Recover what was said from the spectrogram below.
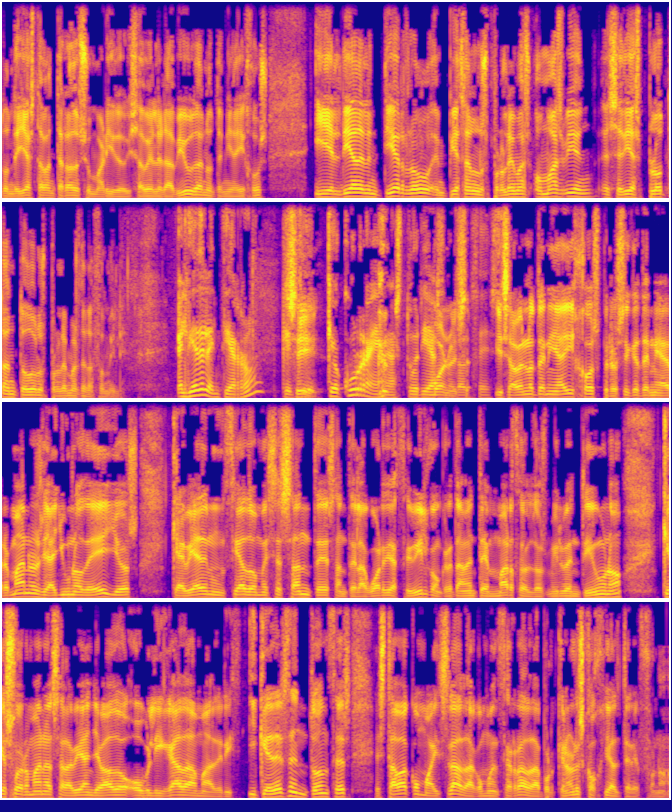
donde ya estaba enterrado su marido. Isabel era viuda, no tenía hijos. Y el día del entierro empiezan los problemas, o más bien, ese día explotan todos los problemas de la familia. ¿El día del entierro? ¿Qué, Sí. qué- qué ocurre en Asturias Bueno, entonces? Isabel no tenía hijos, pero sí que tenía hermanos y hay uno de ellos que había denunciado meses antes ante la Guardia Civil, concretamente en marzo del 2021, que su hermana se la habían llevado obligada a Madrid y que desde entonces estaba como aislada, como encerrada, porque no les cogía el teléfono.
